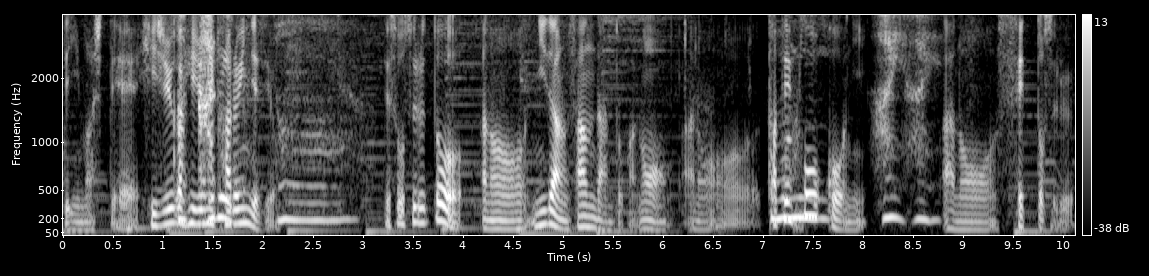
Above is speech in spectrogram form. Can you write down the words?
て言いまして比重が非常にあ軽いんですよ。あでそうするとあの2段3段とかのあの縦方向にーはいはい。あのセットする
